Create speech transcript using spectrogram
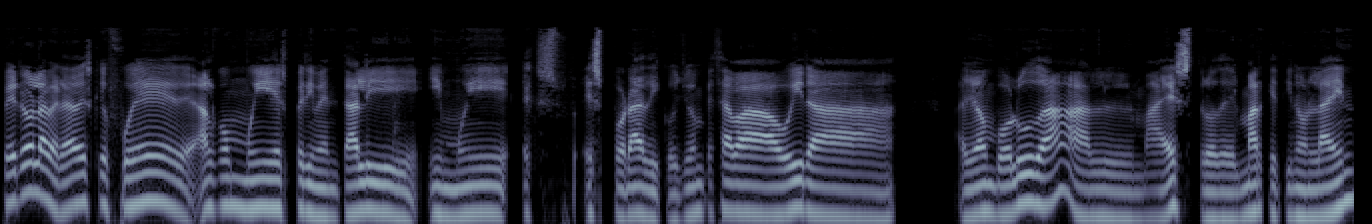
Pero la verdad es que fue algo muy experimental y, muy esporádico. Yo empezaba a oír a, a Joan Boluda, al maestro del marketing online,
